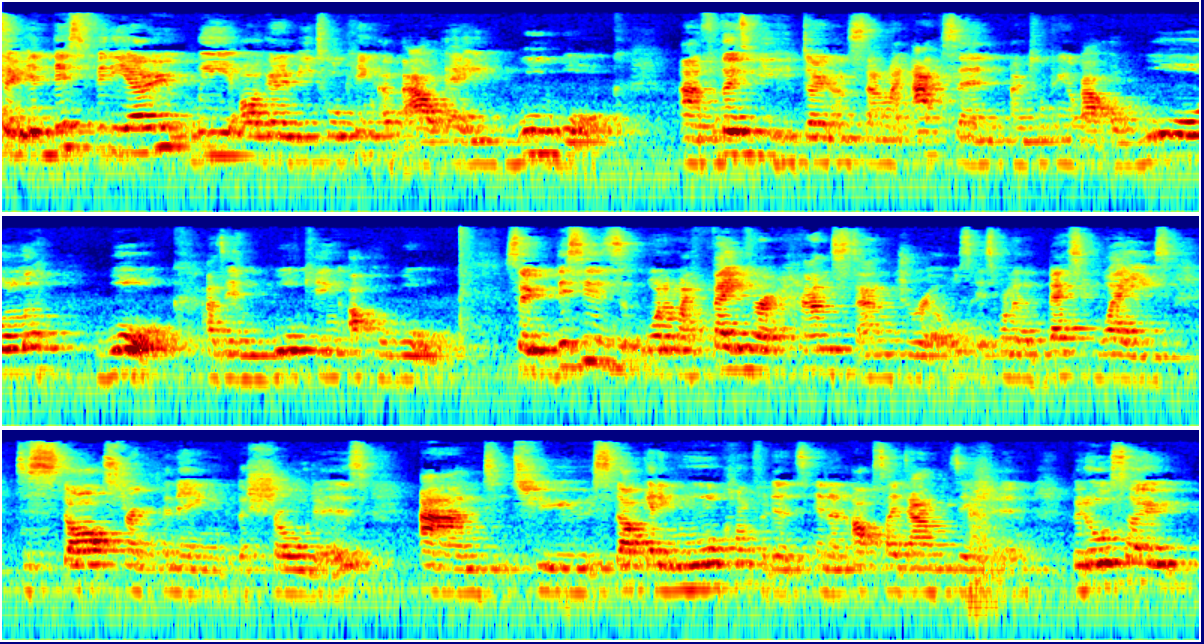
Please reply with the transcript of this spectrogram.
So in this video, we are going to be talking about a wall walk. And for those of you who don't understand my accent, I'm talking about a wall walk, as in walking up a wall. So this is one of my favorite handstand drills. It's one of the best ways to start strengthening the shoulders and to start getting more confidence in an upside down position, but also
